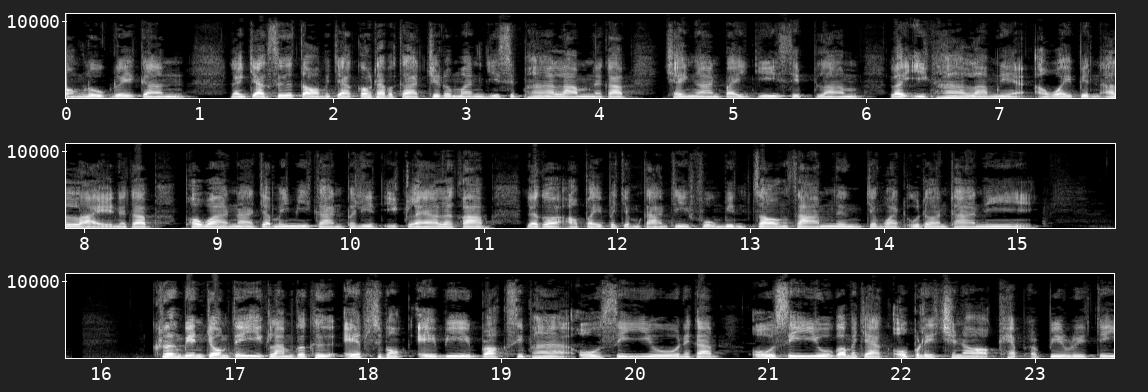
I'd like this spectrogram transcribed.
2 ลูกด้วยกัน หลังจากซื้อต่อมาจากกองทัพอากาศเยอรมัน 25 ลำนะครับใช้งานไป 20 ลำ แล้วอีก 5 ลำเนี่ยเอาไว้เป็นอะไหล่นะครับเพราะว่าน่าจะไม่มีการผลิตอีกแล้วละครับแล้วก็เอาไปประจำการที่ฝูงบิน 231 จังหวัดอุดรธานี เครื่องบินโจมตีอีกลำก็คือ F16AB Block 15 OCU นะครับ OCU ก็มาจาก Operational Capability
